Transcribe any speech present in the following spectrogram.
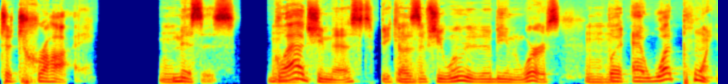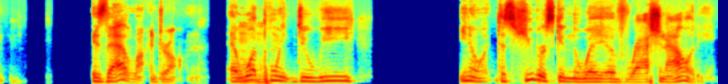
to try, Mhm. misses. Mhm. Glad she missed because if she wounded it, it'd be even worse. Mhm. But at what point is that line drawn? At what Mhm. point do we, you know, does hubris get in the way of rationality?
